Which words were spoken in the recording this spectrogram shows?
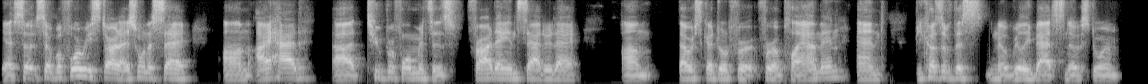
Yeah. So, so before we start, I just want to say um, I had uh, two performances Friday and Saturday um, that were scheduled for for a play I'm in, and because of this, you know, really bad snowstorm,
